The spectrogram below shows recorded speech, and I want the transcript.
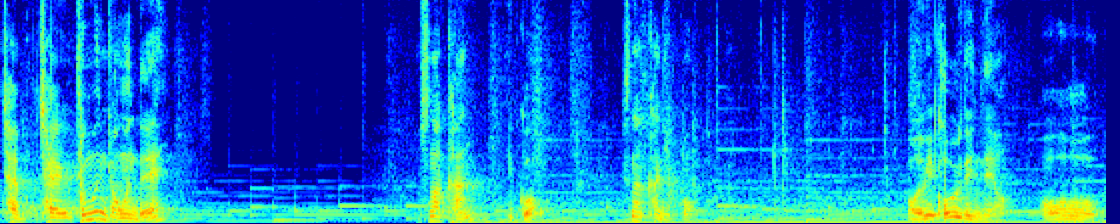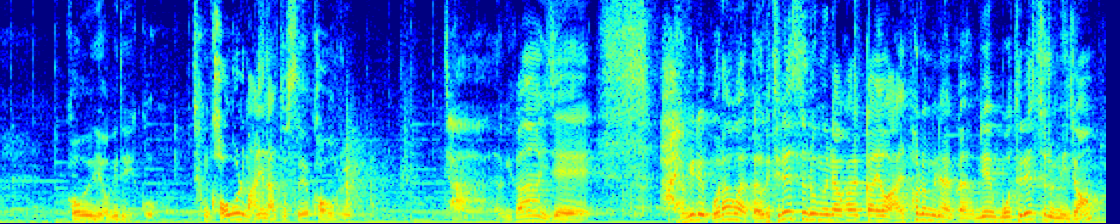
잘, 잘 드문 경우인데 수납칸 있고 수납칸 있고. 어 여기 거울도 있네요. 오 거울 여기도 있고. 참 거울을 많이 놔뒀어요 거울을. 자 여기가 이제 아 여기를 뭐라고 할까요? 여기 드레스룸이라고 할까요? 알파룸이라고 할까요? 이게 뭐 드레스룸이죠.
